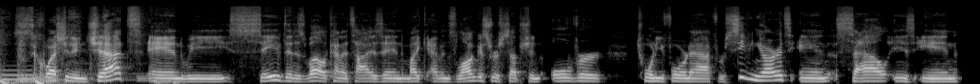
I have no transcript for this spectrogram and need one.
This is a question in chat, and we saved it as well. It kind of ties in Mike Evans' longest reception over 24 and a half receiving yards, and Sal is in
